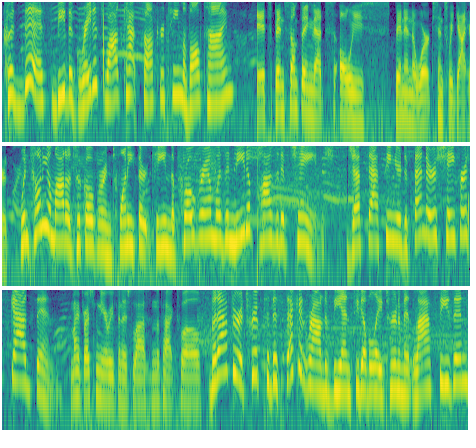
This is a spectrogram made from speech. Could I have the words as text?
Could this be the greatest Wildcat soccer team of all time? It's been something that's always been in the works since we got here. When Tony Amato took over in 2013, the program was in need of positive change. Just ask senior defender Schaefer Skadson. My freshman year, we finished last in the Pac 12. But after a trip to the second round of the NCAA tournament last season,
